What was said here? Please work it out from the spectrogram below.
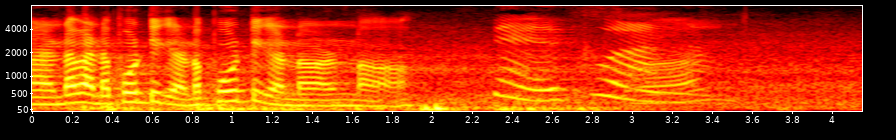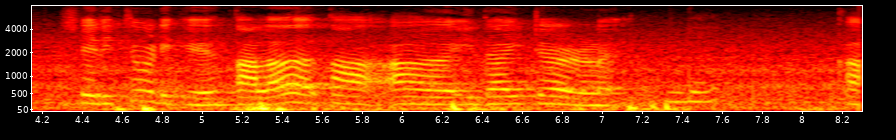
വേണ്ട വേണ്ട പൊട്ടിക്കണ്ട പൊട്ടിക്കണ്ട അണ്ണാ. ശരിക്കും പിടിക്ക്. തല ഇതായിട്ടേ ആ,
